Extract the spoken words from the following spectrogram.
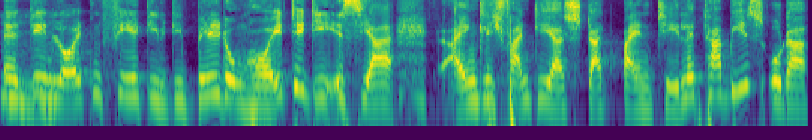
äh, mhm. den Leuten fehlt die, die Bildung heute, die ist ja, eigentlich fand die ja statt bei den Teletubbies oder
